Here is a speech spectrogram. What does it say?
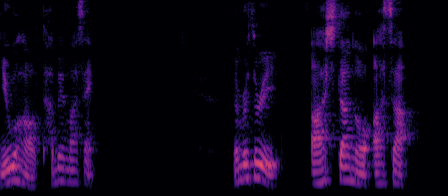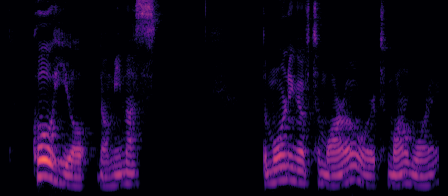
夕ご飯を食べません。Number three, 明日の朝、コーヒーを飲みます。The morning of tomorrow or tomorrow morning,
